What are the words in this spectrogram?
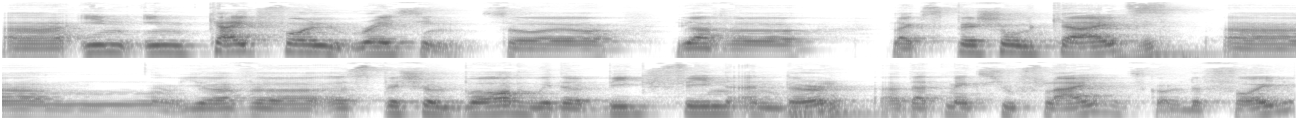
yeah. uh, in in kite foil racing. So uh, you have uh, like special kites. Mm-hmm. Um, you have a, a, special board with a big fin under mm-hmm. Uh, that makes you fly. It's called the foil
